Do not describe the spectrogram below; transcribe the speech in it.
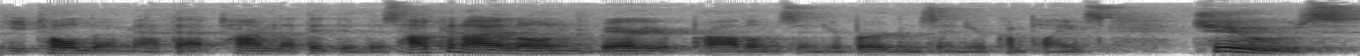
he told them at that time that they did this, how can I alone bear your problems and your burdens and your complaints? Choose.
